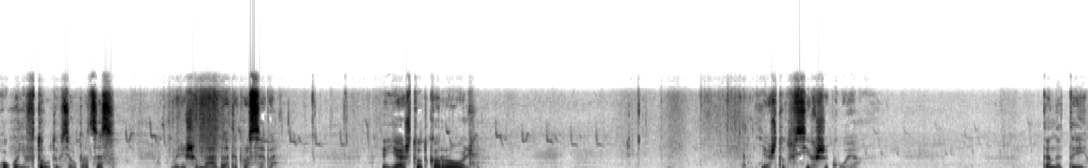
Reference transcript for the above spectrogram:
Окунь втрутився у процес, вирішив нагадати про себе. Я ж тут король. Я ж тут всіх шикую. Та не ти.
